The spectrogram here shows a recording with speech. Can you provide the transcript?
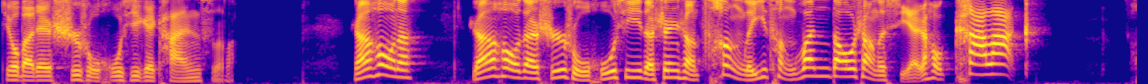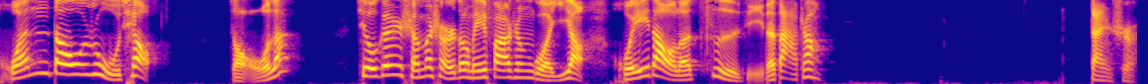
就把这石鼠胡西给砍死了。然后呢，然后在石鼠胡西的身上蹭了一蹭弯刀上的血，然后咔啦，还刀入鞘，走了，就跟什么事儿都没发生过一样，回到了自己的大帐。但是，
